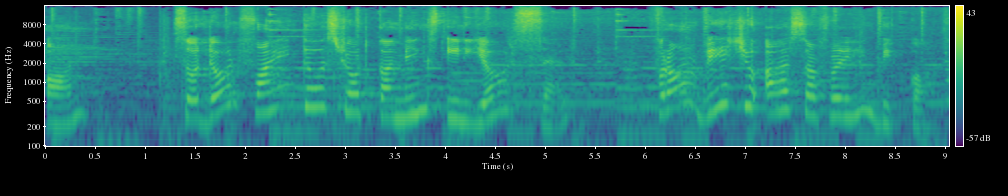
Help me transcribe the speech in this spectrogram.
only. So don't find those shortcomings in yourself from which you are suffering because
